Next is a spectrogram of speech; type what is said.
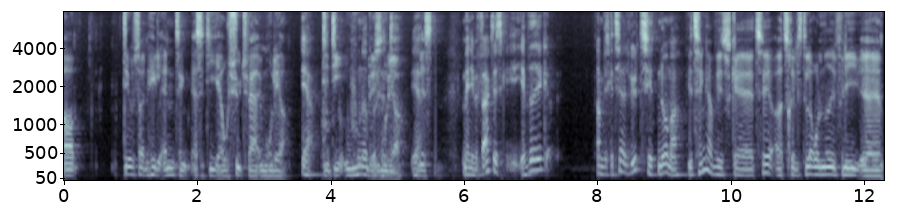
Og det er jo så en helt anden ting. Altså, de er jo sygt svære at emulere. Ja, de, de er umulige at emulere, ja. næsten. Men jeg vil faktisk, jeg ved ikke, om vi skal til at lytte til et nummer. Jeg tænker, vi skal til at trille stille og roligt ned i, fordi øh,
